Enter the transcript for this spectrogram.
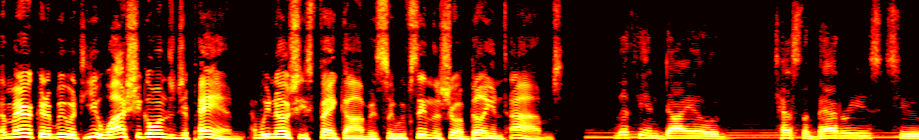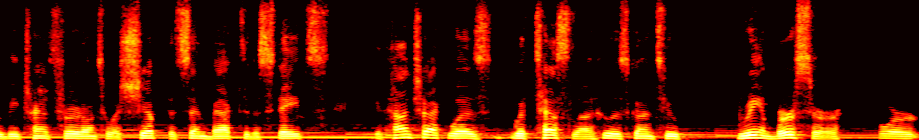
America to be with you. Why is she going to Japan? We know she's fake, obviously. We've seen the show a billion times. Lithium diode Tesla batteries to be transferred onto a ship that's sent back to the States. The contract was with Tesla, who is going to reimburse her for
